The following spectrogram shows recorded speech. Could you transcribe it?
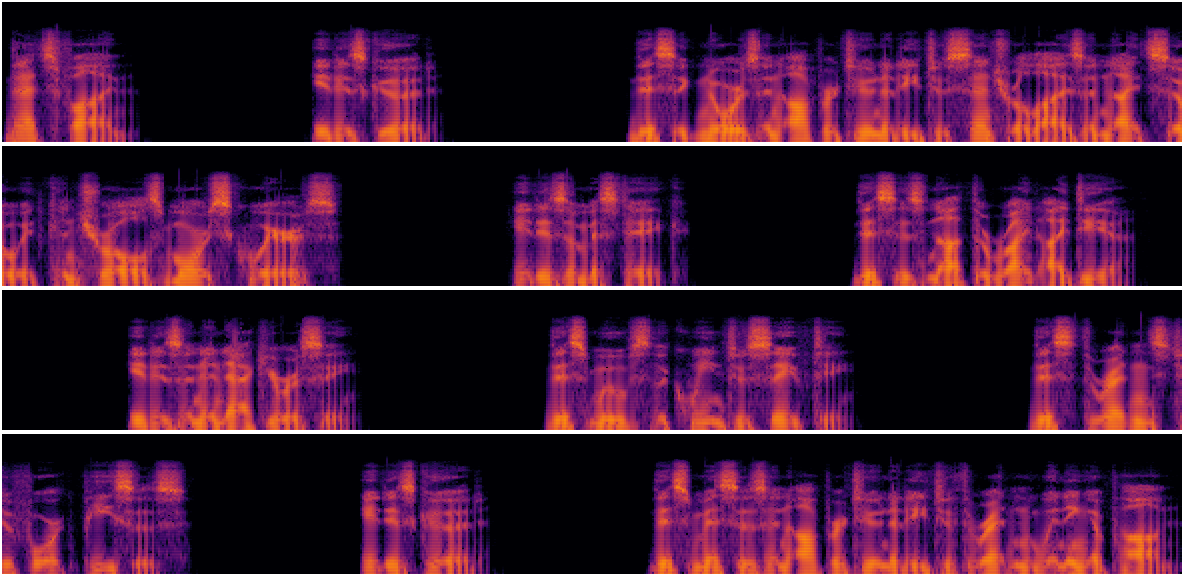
That's fine. It is good. This ignores an opportunity to centralize a knight so it controls more squares. It is a mistake. This is not the right idea. It is an inaccuracy. This moves the queen to safety. This threatens to fork pieces. It is good. This misses an opportunity to threaten winning a pawn.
